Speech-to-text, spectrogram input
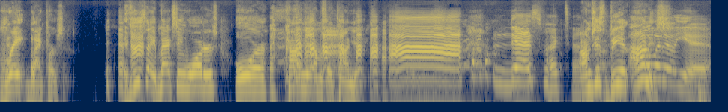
great black person. If you say Maxine Waters or Kanye, I'm gonna say Kanye. That's fucked up. I'm just being honest. would've- yeah.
